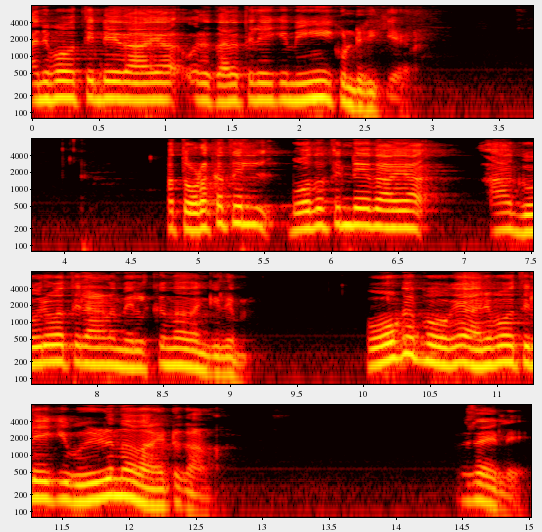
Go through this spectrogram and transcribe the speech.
അനുഭവത്തിന്റേതായ ഒരു തലത്തിലേക്ക് നീങ്ങിക്കൊണ്ടിരിക്കുകയാണ്. അപ്പം തുടക്കത്തിൽ ബോധത്തിന്റേതായ ആ ഗൗരവത്തിലാണ് നിൽക്കുന്നതെങ്കിലും പോകെ പോകെ അനുഭവത്തിലേക്ക് വീഴുന്നതായിട്ട് കാണാം. മനസ്സിലായില്ലേ?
